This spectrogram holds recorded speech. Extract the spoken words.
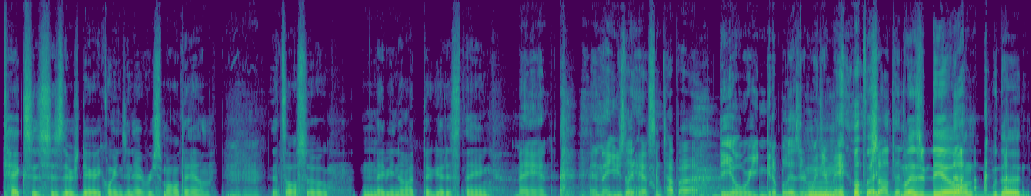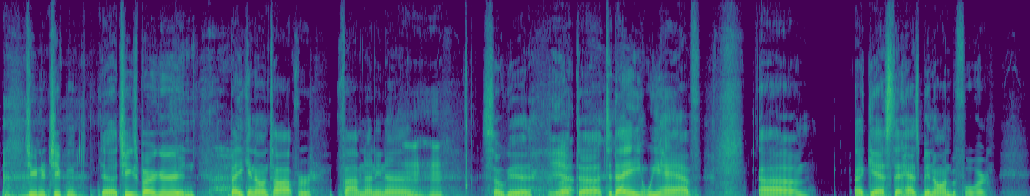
Texas is there's Dairy Queens in every small town. Mm-hmm. That's also maybe not the goodest thing. Man, and they usually have some type of deal where you can get a blizzard with your meal or like something. Blizzard deal with a junior chicken uh, cheeseburger and bacon on top for five ninety nine. So good. Mm-hmm. Yeah. But uh, today we have um, a guest that has been on before,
